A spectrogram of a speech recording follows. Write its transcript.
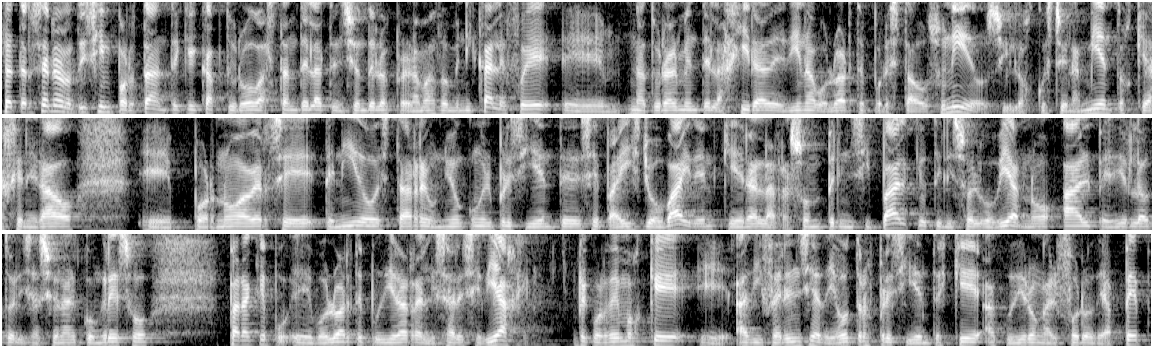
La tercera noticia importante que capturó bastante la atención de los programas dominicales fue eh, naturalmente la gira de Dina Boluarte por Estados Unidos y los cuestionamientos que ha generado eh, por no haberse tenido esta reunión con el presidente de ese país, Joe Biden, que era la razón principal que utilizó el gobierno al pedirle autorización al Congreso para que eh, Boluarte pudiera realizar ese viaje. Recordemos que, eh, a diferencia de otros presidentes que acudieron al foro de APEP,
